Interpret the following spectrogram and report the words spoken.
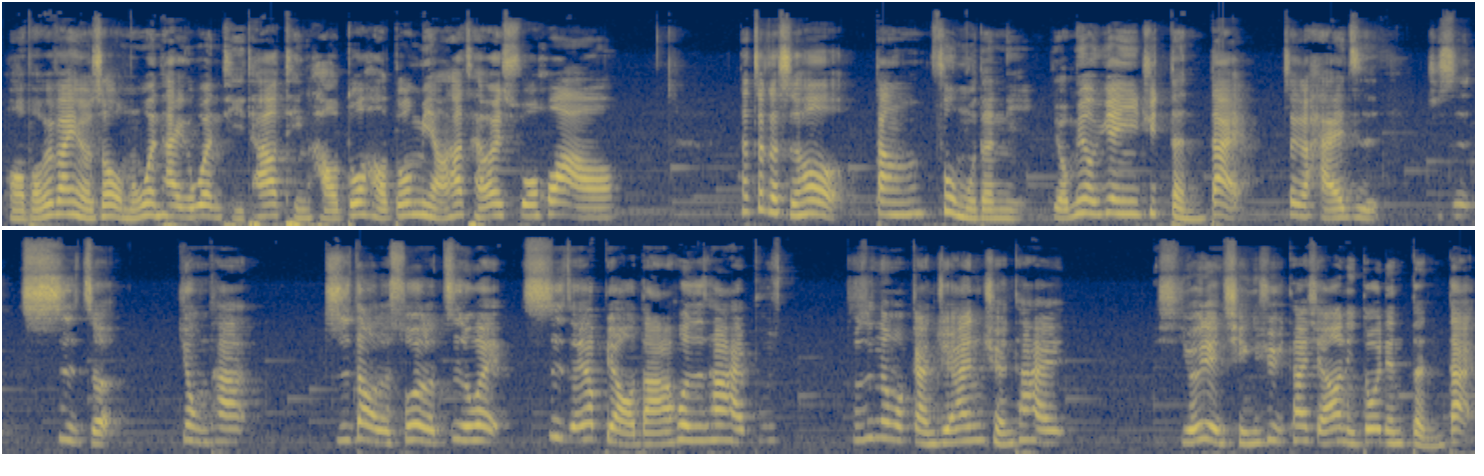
哦，宝贝班有时候我们问他一个问题，他要停好多好多秒，他才会说话哦。那这个时候，当父母的你有没有愿意去等待这个孩子，就是试着用他知道的所有的智慧，试着要表达，或者他还不。不是那么感觉安全，他还有一点情绪，他想要你多一点等待。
